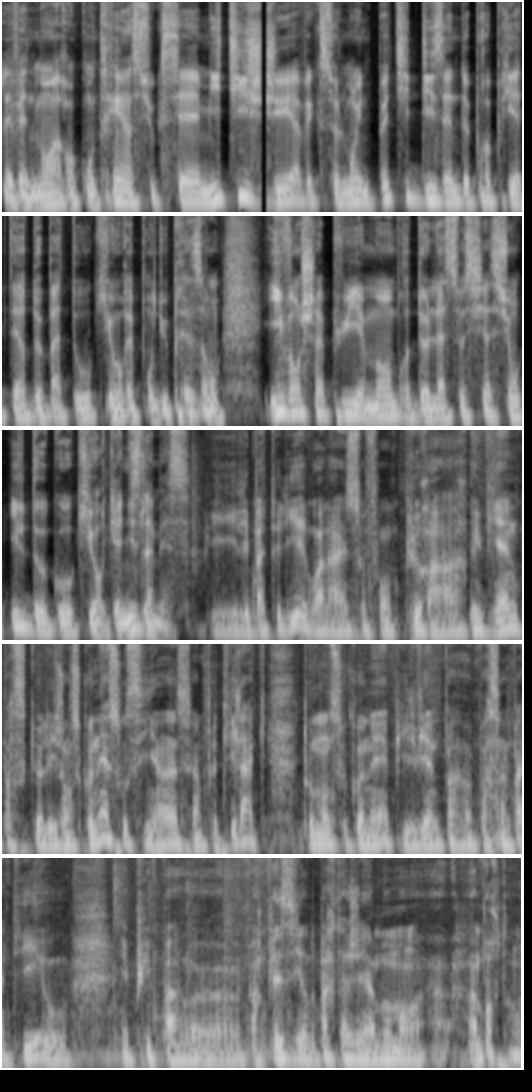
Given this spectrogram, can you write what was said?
L'événement a rencontré un succès mitigé avec seulement une petite dizaine de propriétaires de bateaux qui ont répondu présents. Yvan Chapuis est membre de l'association Île d'Ogo qui organise la messe. Puis les bateliers voilà, ils se font plus rares. Ils viennent parce que les gens se connaissent aussi. Hein. c'est un petit lac. Tout le monde se connaît, puis ils viennent par, par sympathie et puis par, euh, par plaisir de partager un moment euh, important.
